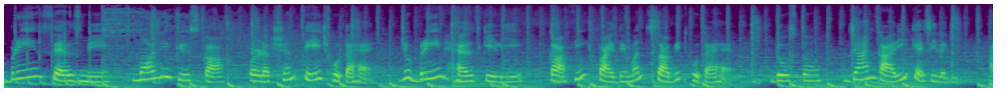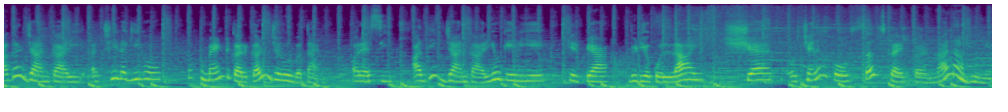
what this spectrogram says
ब्रेन सेल्स में मॉलिक्यूल्स का प्रोडक्शन तेज होता है, जो ब्रेन हेल्थ के लिए काफ़ी फ़ायदेमंद साबित होता है। दोस्तों, जानकारी कैसी लगी? अगर जानकारी अच्छी लगी हो तो कमेंट कर कर ज़रूर बताएँ। और ऐसी अधिक जानकारियों के लिए कृपया वीडियो को लाइक, शेयर और चैनल को सब्सक्राइब करना ना भूलें।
